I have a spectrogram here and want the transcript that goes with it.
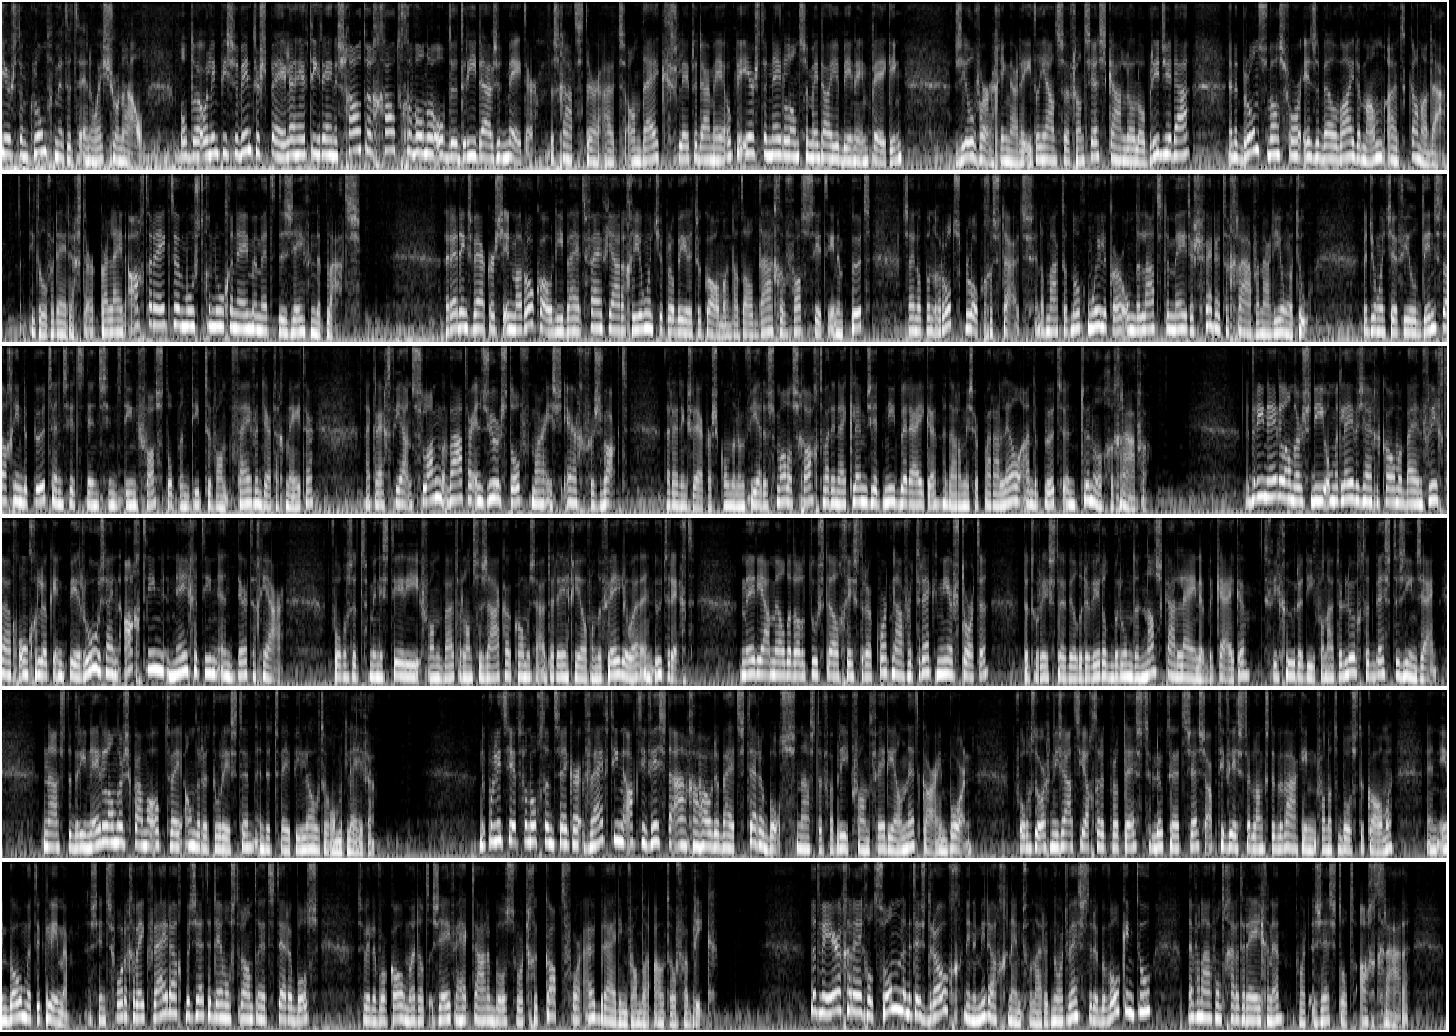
Kirsten Klomp met het NOS-journaal. Op de Olympische Winterspelen heeft Irene Schouten goud gewonnen op de 3000 meter. De schaatster uit Andijk sleepte daarmee ook de eerste Nederlandse medaille binnen in Peking. Zilver ging naar de Italiaanse Francesca Lollobrigida. En het brons was voor Isabel Weideman uit Canada. De titelverdedigster Carlijn Achterreekte moest genoegen nemen met de zevende plaats. Reddingswerkers in Marokko die bij het vijfjarige jongetje proberen te komen... dat al dagen vastzit in een put, zijn op een rotsblok gestuit. En dat maakt het nog moeilijker om de laatste meters verder te graven naar de jongen toe. Het jongetje viel dinsdag in de put en zit sindsdien vast op een diepte van 35 meter. Hij krijgt via een slang water en zuurstof, maar is erg verzwakt. De reddingswerkers konden hem via de smalle schacht waarin hij klem zit niet bereiken. En daarom is er parallel aan de put een tunnel gegraven. De drie Nederlanders die om het leven zijn gekomen bij een vliegtuigongeluk in Peru zijn 18, 19 en 30 jaar. Volgens het ministerie van Buitenlandse Zaken komen ze uit de regio van de Veluwe en Utrecht. Media melden dat het toestel gisteren kort na vertrek neerstortte. De toeristen wilden de wereldberoemde Nazca-lijnen bekijken. Figuren die vanuit de lucht het best te zien zijn. Naast de drie Nederlanders kwamen ook twee andere toeristen en de twee piloten om het leven. De politie heeft vanochtend zeker 15 activisten aangehouden bij het Sterrenbos... naast de fabriek van VDL Netcar in Born. Volgens de organisatie achter het protest lukte het zes activisten langs de bewaking van het bos te komen en in bomen te klimmen. Sinds vorige week vrijdag bezetten demonstranten het Sterrenbos. Ze willen voorkomen dat 7 hectare bos wordt gekapt voor uitbreiding van de autofabriek. Het weer, geregeld zon en het is droog. In de middag neemt vanuit het noordwesten de bewolking toe. En vanavond gaat het regenen. Het wordt 6 tot 8 graden.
